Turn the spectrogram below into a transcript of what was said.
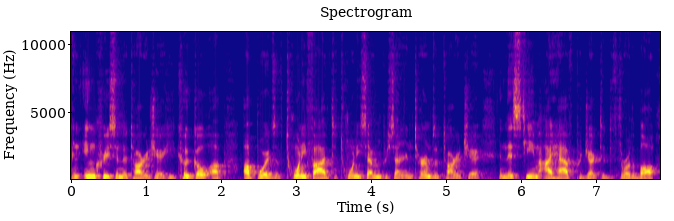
an increase in the target share. He could go up upwards of 25 to 27% in terms of target share. And this team, I have projected to throw the ball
